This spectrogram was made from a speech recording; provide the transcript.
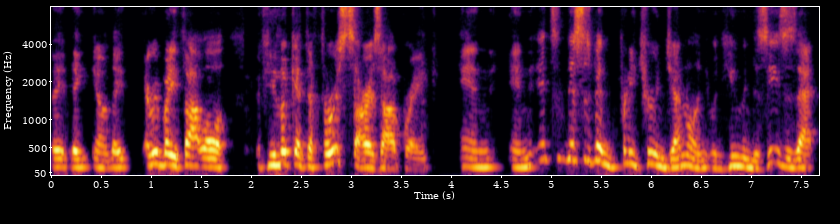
they, they you know they everybody thought well if you look at the first SARS outbreak and and it's this has been pretty true in general in, with human diseases that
